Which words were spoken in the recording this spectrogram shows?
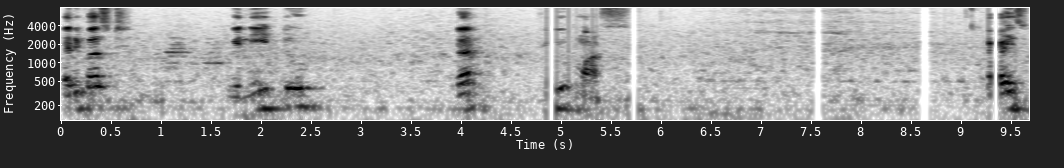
very first we need to run few commands. Guys,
